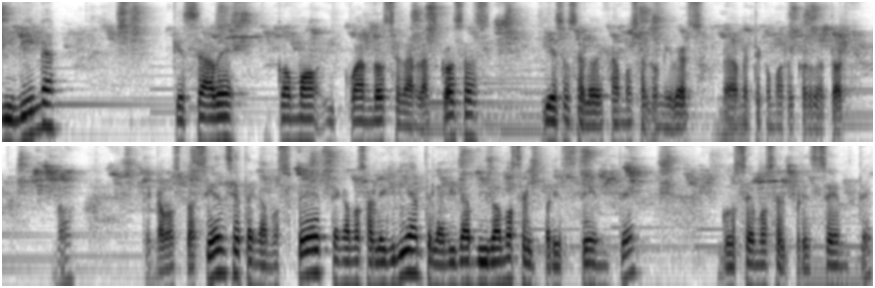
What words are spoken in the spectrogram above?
divina que sabe cómo y cuándo se dan las cosas y eso se lo dejamos al universo, nuevamente como recordatorio. Tengamos paciencia, tengamos fe, tengamos alegría ante la vida, vivamos el presente, gocemos el presente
